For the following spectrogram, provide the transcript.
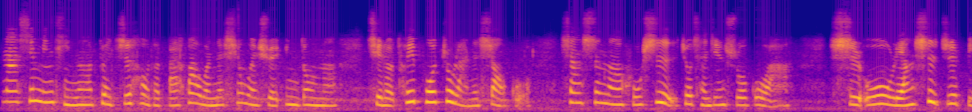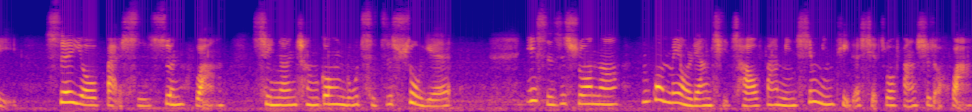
那新民体呢，对之后的白话文的新文学运动呢，起了推波助澜的效果。像是呢，胡适就曾经说过啊：“史无良士之笔，虽有百十孙黄，岂能成功如此之术也？”意思是说呢。如果没有梁启超发明新明体的写作方式的话，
